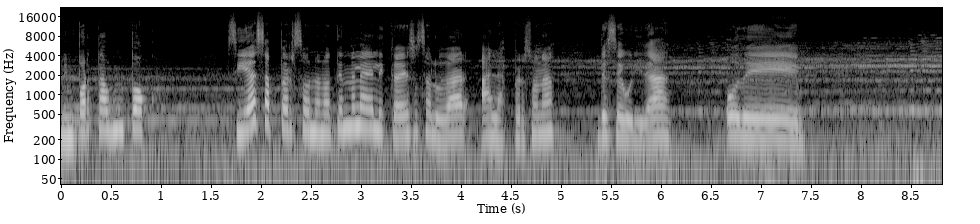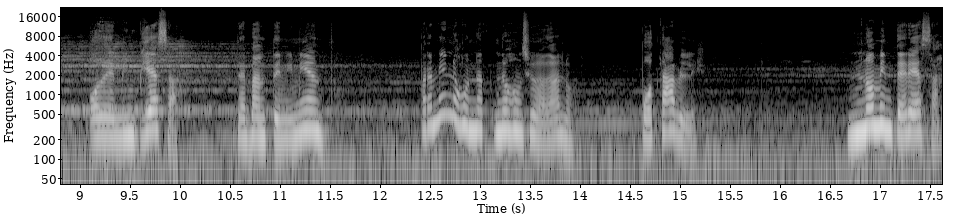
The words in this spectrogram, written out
Me importa un poco. Si esa persona no tiene la delicadeza de saludar a las personas de seguridad o de o de limpieza, de mantenimiento, para mí no es, no es un ciudadano potable. No me interesa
